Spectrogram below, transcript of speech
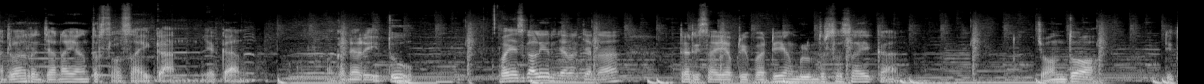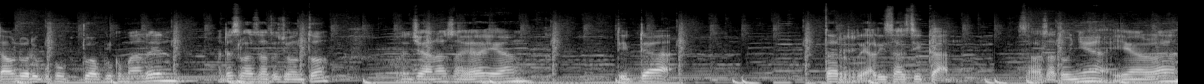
adalah rencana yang terselesaikan, ya kan? Maka dari itu banyak sekali rencana-rencana dari saya pribadi yang belum terselesaikan. Contoh, di tahun 2020 kemarin ada salah satu contoh rencana saya yang tidak terrealisasikan. Salah satunya ialah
